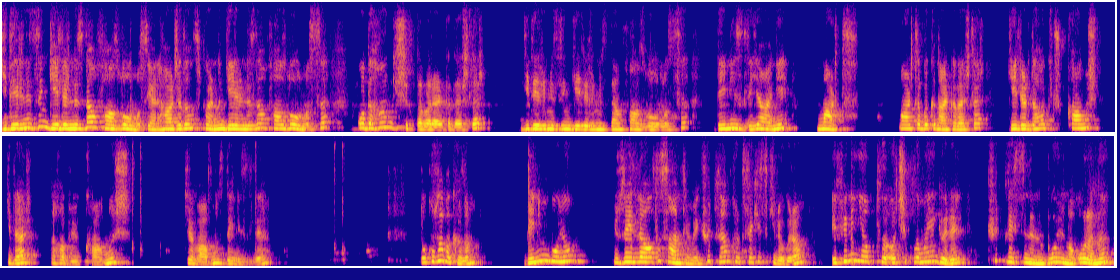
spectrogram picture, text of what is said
Giderinizin gelirinizden fazla olması yani harcadığınız paranın gelirinizden fazla olması o da hangi şıkta var arkadaşlar? Giderimizin gelirimizden fazla olması Denizli yani Mart. Mart'a bakın arkadaşlar gelir daha küçük kalmış gider daha büyük kalmış. Cevabımız Denizli. 9'a bakalım. Benim boyum 156 santim ve kütlem 48 kilogram. Efe'nin yaptığı açıklamaya göre kütlesinin boyuna oranı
